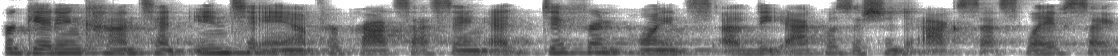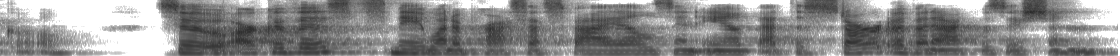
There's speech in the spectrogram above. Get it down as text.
for getting content into AMP for processing at different points of the acquisition to access lifecycle. So archivists may want to process files in AMP at the start of an acquisition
